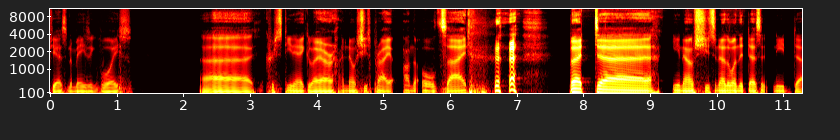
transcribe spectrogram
she has an amazing voice uh, Christina Aguilera. I know she's probably on the old side, but uh, you know she's another one that doesn't need uh,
